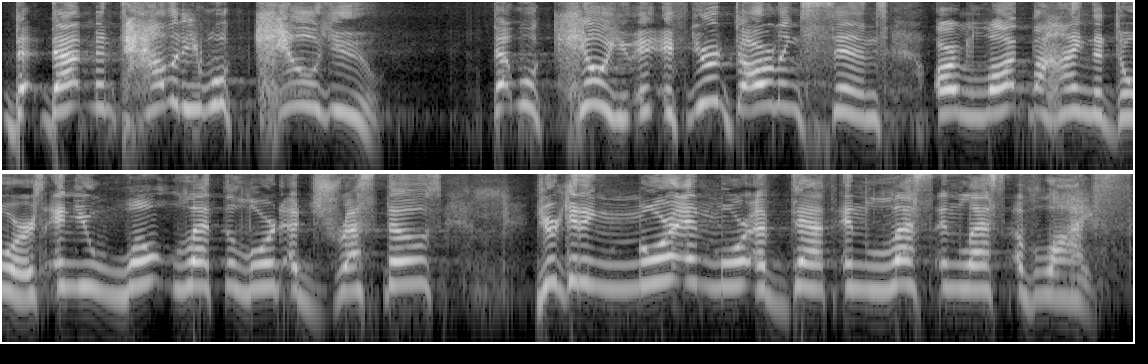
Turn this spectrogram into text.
that that mentality will kill you. That will kill you. If your darling sins are locked behind the doors and you won't let the Lord address those, you're getting more and more of death and less and less of life.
